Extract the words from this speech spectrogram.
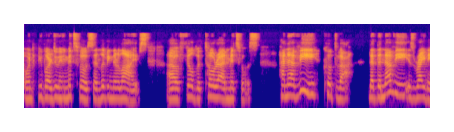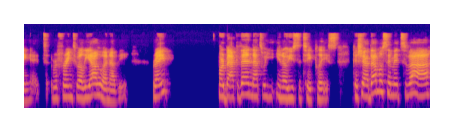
when people are doing mitzvos and living their lives uh, filled with Torah and mitzvos? Hanavi kutva that the navi is writing it, referring to Eliyahu Hanavi, right? Or back then, that's what you know used to take place. mitzvah,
